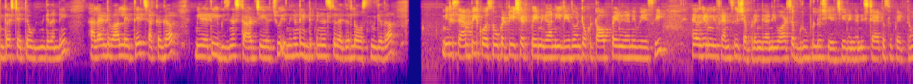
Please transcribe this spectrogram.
ఇంట్రెస్ట్ అయితే ఉంటుంది కదండి. అలాంటి వాళ్ళు అయితే చక్కగా మీరైతే ఈ బిజినెస్ స్టార్ట్ చేయొచ్చు. ఎందుకంటే ఇండిపెండెన్స్ డే దగ్గరలో వస్తుంది కదా. మీరు శాంపిల్ కోసం ఒక టీషర్ట్ పెయిన్ కానీ లేదంటే ఒక టాప్ పెయిన్ కానీ వేసి ఎవరికైనా మీ ఫ్రెండ్స్కి చెప్పడం కానీ వాట్సాప్ గ్రూపుల్లో షేర్ చేయడం కానీ స్టేటస్లు పెట్టడం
